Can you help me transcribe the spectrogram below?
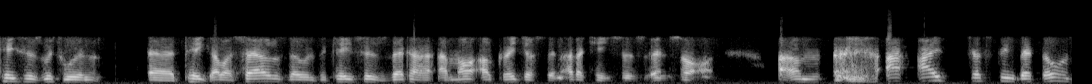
cases which will uh, take ourselves. There will be cases that are, are, more outrageous than other cases, and so on. Um, I, I, just think that those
